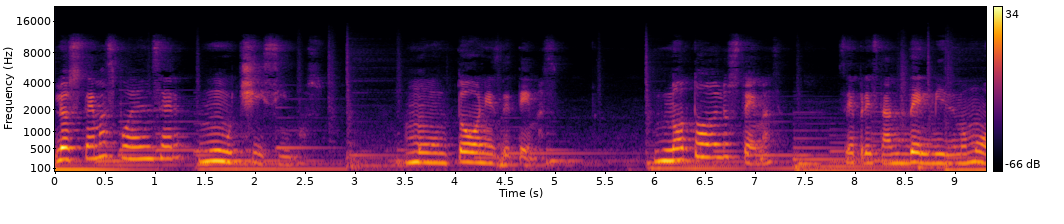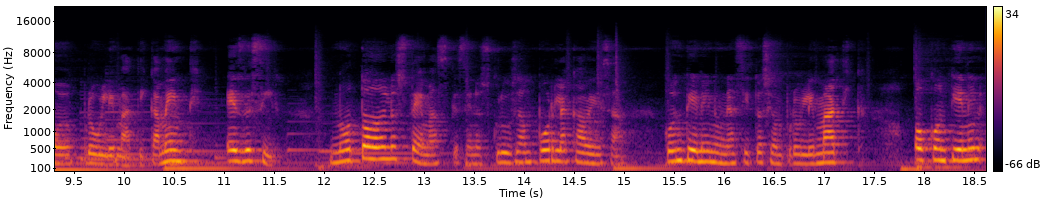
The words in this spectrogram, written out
Los temas pueden ser muchísimos, montones de temas. No todos los temas se prestan del mismo modo problemáticamente, es decir, no todos los temas que se nos cruzan por la cabeza contienen una situación problemática o contienen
